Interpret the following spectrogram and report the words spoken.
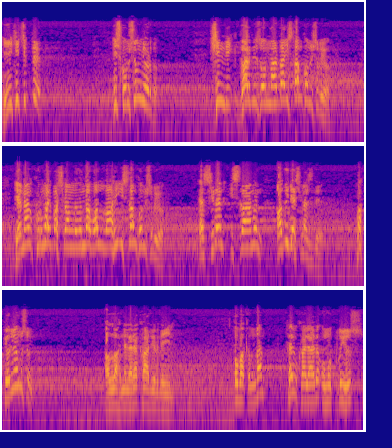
İyi ki çıktı. Hiç konuşulmuyordu. Şimdi garnizonlarda İslam konuşuluyor. Genel Kurmay Başkanlığında vallahi İslam konuşuluyor. Eskiden İslam'ın adı geçmezdi. Bak görüyor musun? Allah nelere kadir değil. O bakımdan fevkalade umutluyuz.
